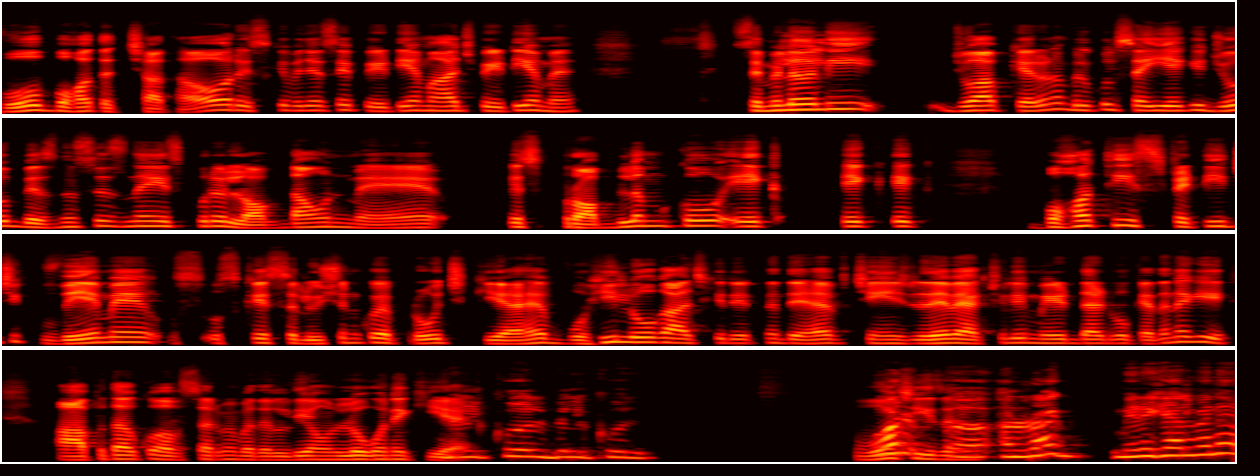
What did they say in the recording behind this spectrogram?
वो बहुत अच्छा था और इसकी वजह से पेटीएम आज पेटीएम है सिमिलरली जो आप कह रहे हो ना बिल्कुल सही है कि जो बिजनेसेस ने इस पूरे लॉकडाउन में इस प्रॉब्लम को एक एक एक बहुत ही स्ट्रेटेजिक वे में उस, उसके सोल्यूशन को अप्रोच किया है। वही लोग आज की डेट में they have change they have actually made that वो कहते हैं ना कि आपदा को अवसर में बदल दिया उन लोगों ने किया है। बिल्कुल बिल्कुल। वो चीज़ है। अनुराग मेरे ख्याल में ना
